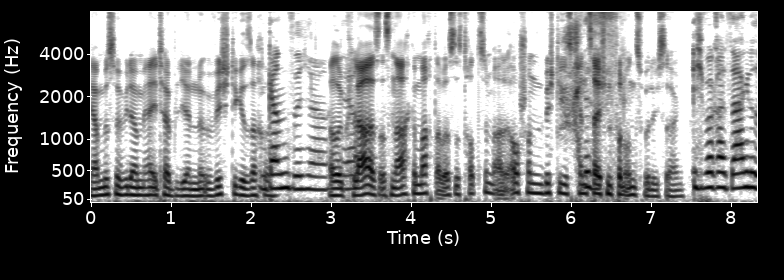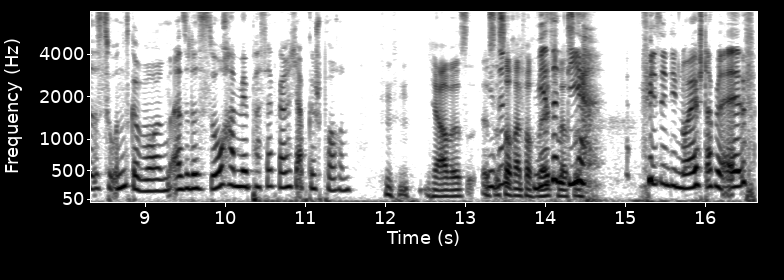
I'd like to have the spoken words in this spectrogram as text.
Ja, müssen wir wieder mehr etablieren. Eine wichtige Sache. Ganz sicher. Also ja. klar, es ist nachgemacht, aber es ist trotzdem auch schon ein wichtiges Das Kennzeichen ist- von uns, würde ich sagen. Ich wollte gerade sagen, das ist zu uns geworden. Also das so haben wir Pastewka richtig abgesprochen. Ja, aber es, es ist sind- auch einfach Wir Weltklasse. sind die, wir sind die neue Staffel 11.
